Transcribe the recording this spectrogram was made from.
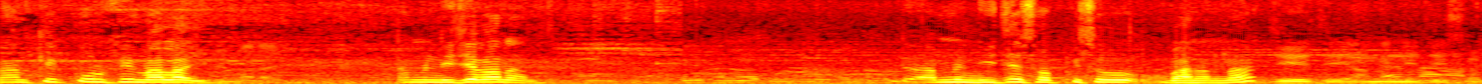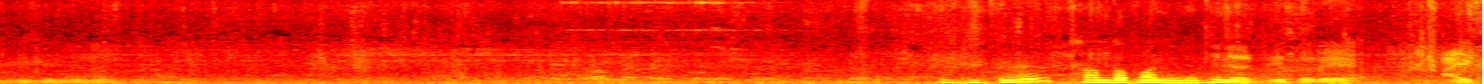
নাম কি? কুলফি মালাই। আপনি নিজে বানান? আপনি নিজে সবকিছু বানান না? জি জি আমি নিজে সব কিছু বানাই। ভিতরে ঠান্ডা পানি নাকি? ভিতরে আইস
